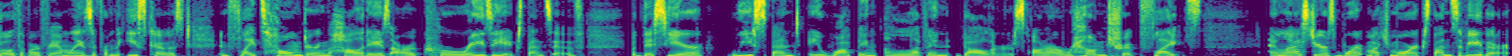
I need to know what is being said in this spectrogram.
Both of our families are from the East Coast, and flights home during the holidays are crazy expensive. But this year, we spent a whopping $11 on our round trip flights. And last year's weren't much more expensive either.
